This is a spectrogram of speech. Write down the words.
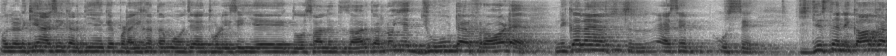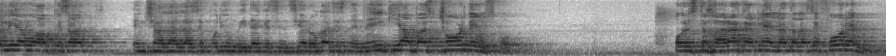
اور لڑکیاں ایسے کرتی ہیں کہ پڑھائی ختم ہو جائے، تھوڑی سی یہ ایک دو سال انتظار کر لو۔ یہ جھوٹ ہے، فراڈ ہے۔ نکل آئیں ایسے، اس سے۔ جس نے نکاح کر لیا، وہ آپ کے ساتھ انشاءاللہ اللہ سے پوری امید ہے کہ سنسیئر ہوگا۔ جس نے نہیں کیا، بس چھوڑ دیں اس کو۔ اور استخارہ کر لیں اللہ تعالیٰ سے فوراً۔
